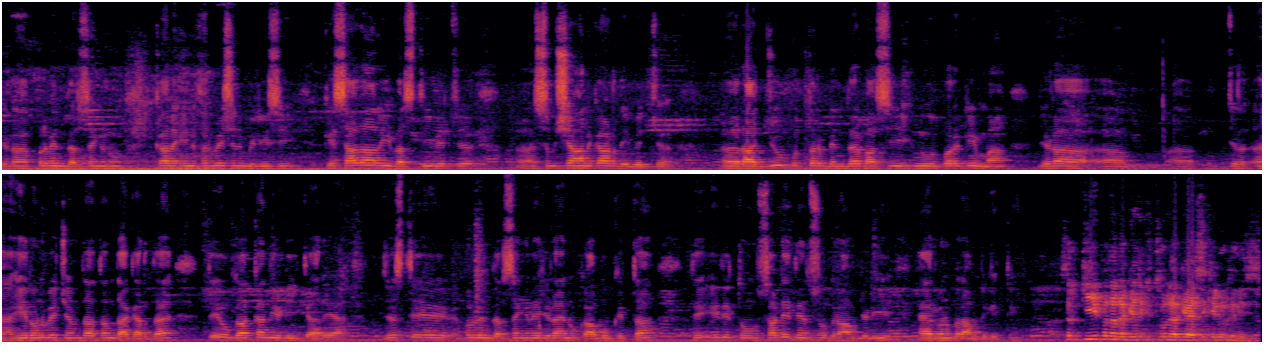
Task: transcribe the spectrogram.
ਜਿਹੜਾ ਪਲਵਿੰਦਰ ਸਿੰਘ ਨੂੰ ਕੱਲ ਇਨਫੋਰਮੇਸ਼ਨ ਮਿਲੀ ਸੀ ਕਿ ਸਾਧਾਂ ਵਾਲੀ ਬਸਤੀ ਵਿੱਚ ਸ਼ਮਸ਼ਾਨ ਘਾਟ ਦੇ ਵਿੱਚ ਰਾਜੂ ਪੁੱਤਰ ਬਿੰਦਰ ਵਾਸੀ ਨੂਰਪੁਰ ਘੀਮਾ, ਜਿਹੜਾ ਹੀਰੋਨ ਵੇਚਣ ਦਾ ਧੰਦਾ ਕਰਦਾ ਹੈ ਤੇ ਉਹ ਗਾਹਕਾਂ ਦੀ ਉਡੀਕ ਕਰ ਰਿਹਾ ਜਿਸ ਤੇ ਬਲਵਿੰਦਰ ਸਿੰਘ ਨੇ ਜਿਹੜਾ ਇਹਨੂੰ ਕਾਬੂ ਕੀਤਾ ਤੇ ਇਹਦੇ ਤੋਂ 350 ਗ੍ਰਾਮ ਜਿਹੜੀ ਹੈਰੋਇਨ ਬਰਾਮਦ ਕੀਤੀ। ਸਰ, ਕੀ ਪਤਾ ਲੱਗਿਆ ਜੀ ਕਿੱਥੋਂ ਲੈ ਕੇ ਆਏ ਸੀ, ਕਿਹਨੂੰ ਦੇਣੀ ਸੀ?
